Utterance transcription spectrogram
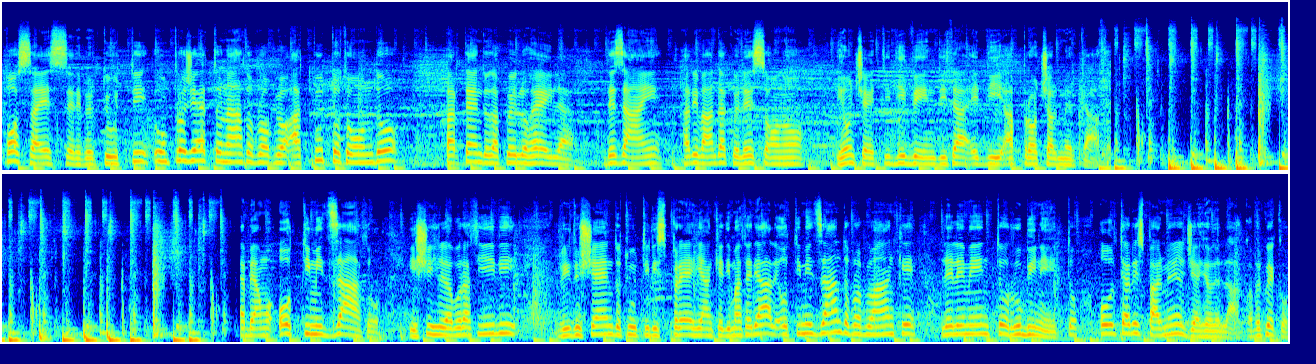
possa essere per tutti, un progetto nato proprio a tutto tondo partendo da quello che è il design, arrivando a quelli che sono i concetti di vendita e di approccio al mercato. Abbiamo ottimizzato i cicli lavorativi riducendo tutti gli sprechi anche di materiale, ottimizzando proprio anche l'elemento rubinetto, oltre al risparmio energetico dell'acqua. Per cui ecco,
